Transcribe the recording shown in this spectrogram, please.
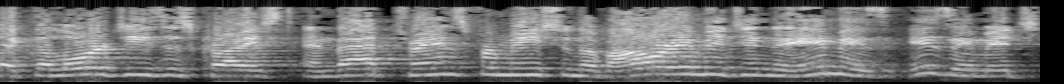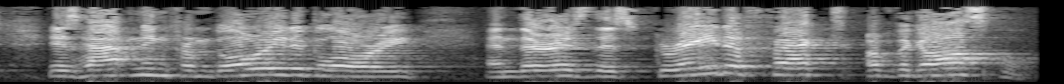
like the Lord Jesus Christ and that transformation of our image into Him, His, His image, is happening from glory to glory and there is this great effect of the gospel.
